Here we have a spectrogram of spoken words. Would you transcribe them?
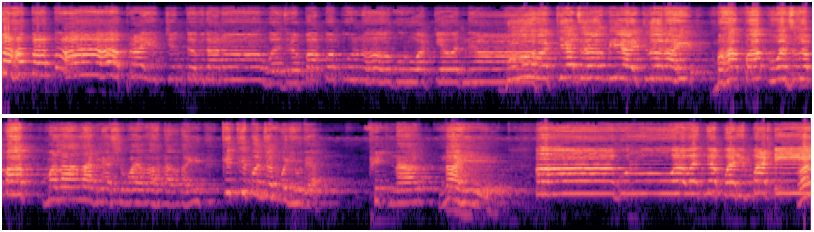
महापाप प्रायचित्त विधान. वज्र पाप पूर्ण गुरुवाक्य ज्ञान गुरु वाक्य जर मी ऐकलं नाही. महापाप वज्र पाप मला लागल्याशिवाय राहणार नाही. किती पण जन्म घेऊ द्या. फिटणार नाही. गुरु अवज्ञ परिपाटी. होय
